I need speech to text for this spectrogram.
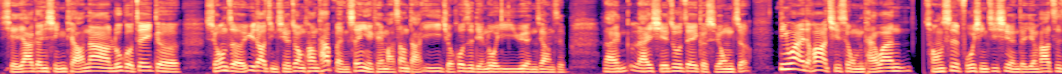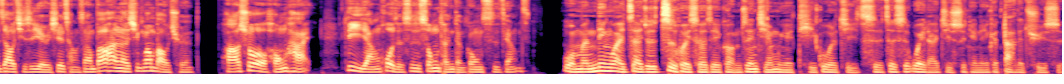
血压跟心跳。那如果这一个使用者遇到紧急的状况，它本身也可以马上打一一九或者联络医院这样子来来协助这个使用者。另外的话，其实我们台湾从事服务型机器人的研发制造，其实有一些厂商，包含了星光宝泉、华硕、鸿海。立阳或者是松藤等公司这样子。我们另外在就是智慧车这一块，我们之前节目也提过了几次，这是未来几十年的一个大的趋势。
